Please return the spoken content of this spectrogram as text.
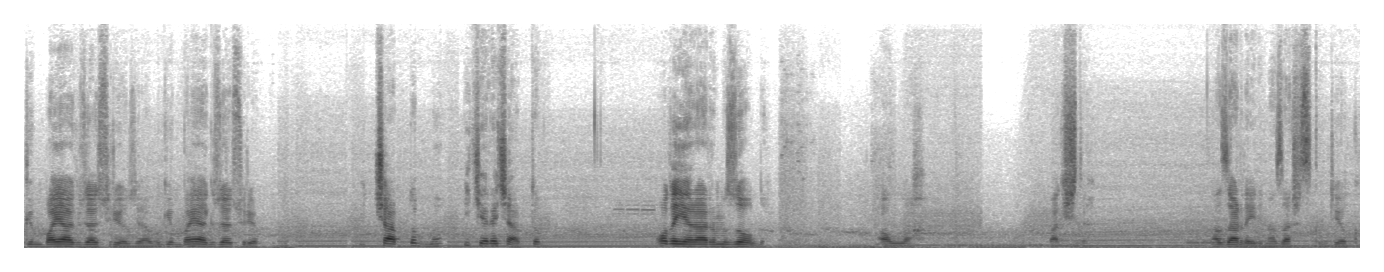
Bugün bayağı güzel sürüyoruz ya. Bugün bayağı güzel sürüyor. Çarptım mı? Bir kere çarptım. O da yararımız oldu. Allah. Bak işte. Nazar değdi nazar sıkıntı yok.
